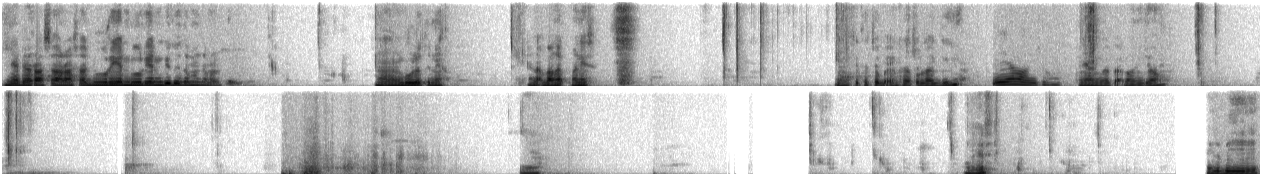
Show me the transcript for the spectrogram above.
ini ada rasa-rasa durian-durian gitu teman-teman. Hmm, bulat ini, enak banget manis. Nah kita coba yang satu lagi. Ini lonjong. Ini yang agak lonjong. Ya. Manis. Ini lebih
